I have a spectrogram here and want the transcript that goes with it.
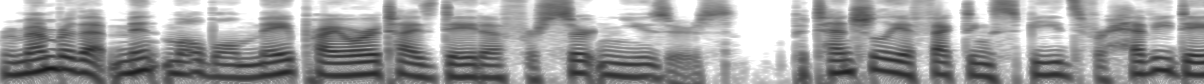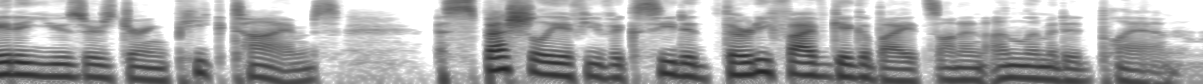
Remember that Mint Mobile may prioritize data for certain users, potentially affecting speeds for heavy data users during peak times, especially if you've exceeded 35 gigabytes on an unlimited plan.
